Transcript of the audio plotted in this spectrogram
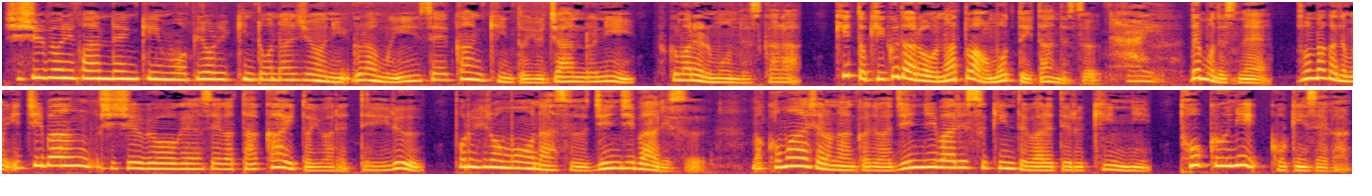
歯周病に関連菌もピロリ菌と同じようにグラム陰性肝菌というジャンルに含まれるもんですから、きっと効くだろうなとは思っていたんです。はい。でもですね、その中でも一番歯周病原性が高いと言われているポルヒロモーナス、ジンジバーリス。まあ、コマーシャルなんかではジンジバリス菌と言われている菌に特に抗菌性があっ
